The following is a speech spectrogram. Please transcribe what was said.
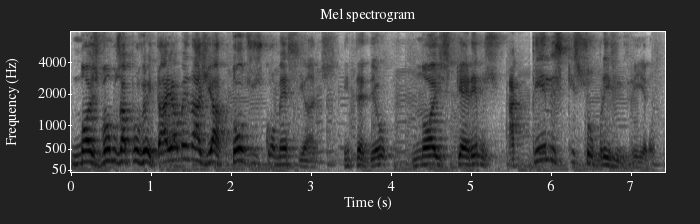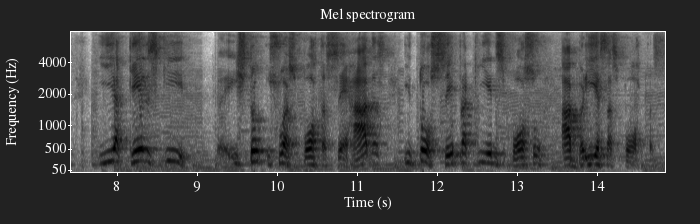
nós vamos aproveitar e homenagear todos os comerciantes, entendeu? Nós queremos aqueles que sobreviveram e aqueles que estão com suas portas cerradas e torcer para que eles possam abrir essas portas.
